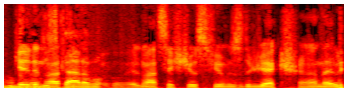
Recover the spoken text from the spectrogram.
Porque ele não, Os cara assistiu, ele não assistiu os filmes do Jack Chan, né? Ele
